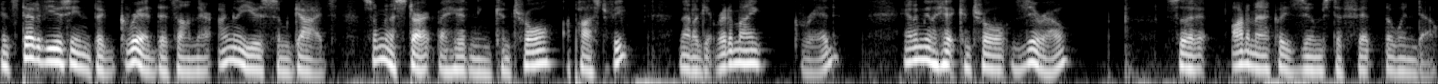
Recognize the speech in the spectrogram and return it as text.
instead of using the grid that's on there, I'm going to use some guides. So I'm going to start by hitting Control apostrophe. That'll get rid of my grid. And I'm going to hit Control 0 so that it automatically zooms to fit the window.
